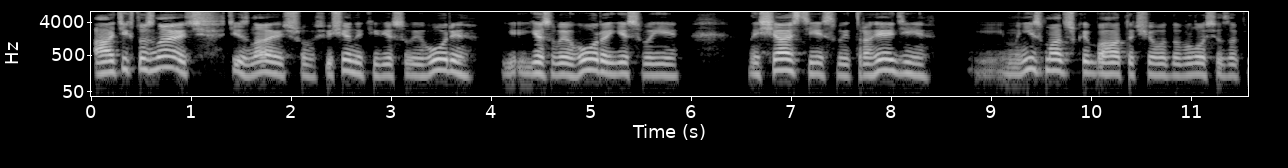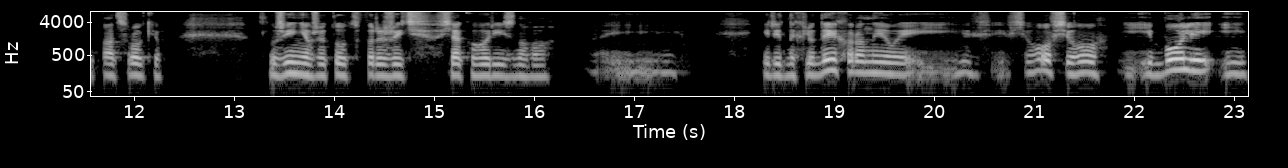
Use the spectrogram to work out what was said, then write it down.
А ті, хто знають, ті знають, що у священиків є свої горі, є є своє горе, є свої нещастя, є свої трагедії. І мені з матушкою багато чого довелося за 15 років служіння вже тут пережити всякого різного. І, і рідних людей хоронили, і, і всього, всього, і, і болі, і,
